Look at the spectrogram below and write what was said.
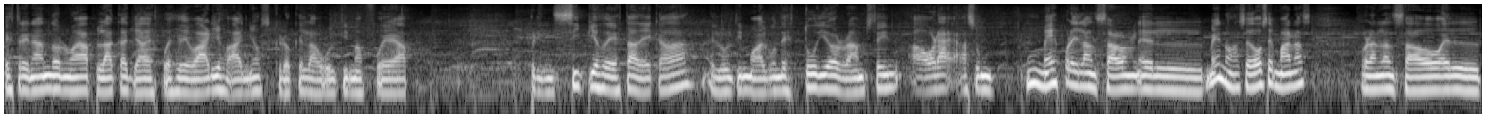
estrenando nueva placa ya después de varios años. Creo que la última fue a principios de esta década, el último álbum de estudio de Rammstein. Ahora, hace un, un mes por ahí lanzaron el, menos, hace dos semanas, habrán lanzado el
